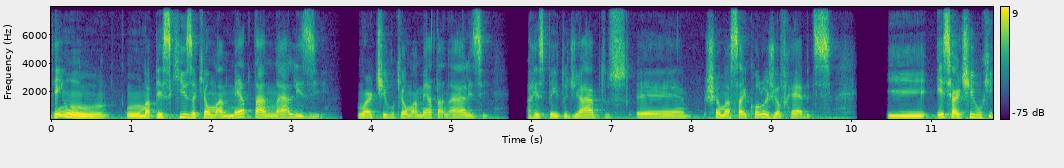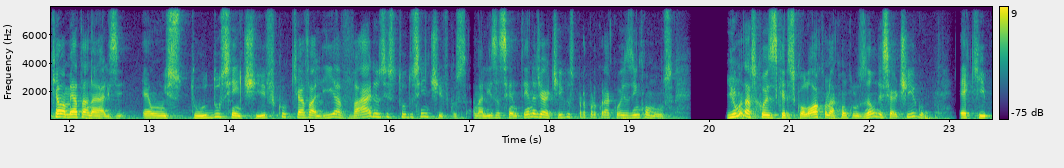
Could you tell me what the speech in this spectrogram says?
Tem um, uma pesquisa que é uma meta-análise, um artigo que é uma meta-análise a respeito de hábitos, é, chama Psychology of Habits. E esse artigo, o que é uma meta-análise? É um estudo científico que avalia vários estudos científicos, analisa centenas de artigos para procurar coisas incomuns. E uma das coisas que eles colocam na conclusão desse artigo é que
